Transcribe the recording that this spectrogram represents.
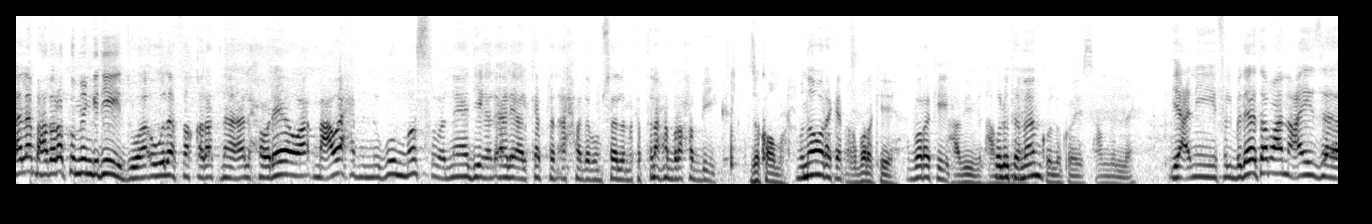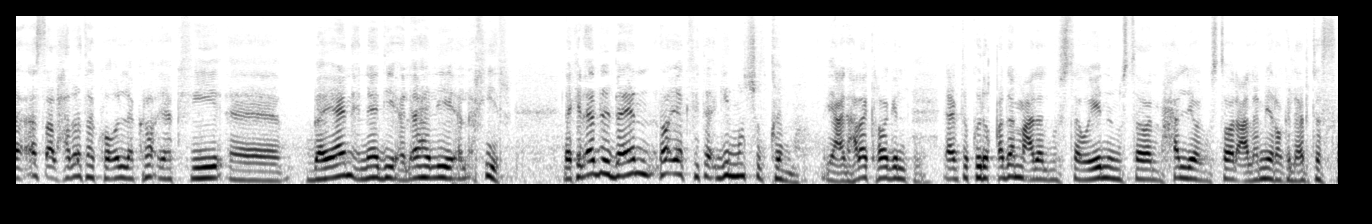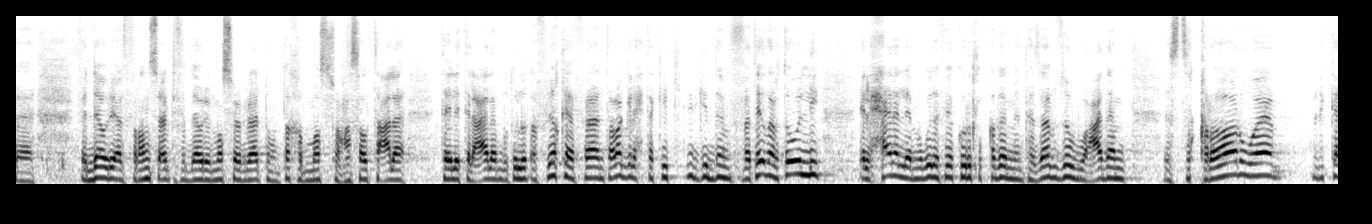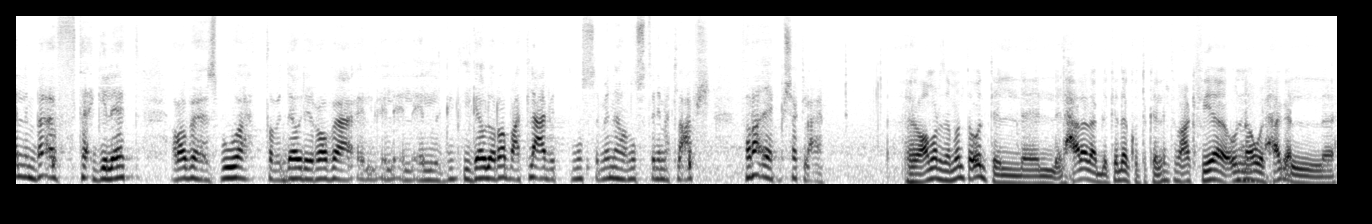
أهلا بحضراتكم من جديد. وأولى فقراتنا الحوارية مع واحد من نجوم مصر والنادي الأهلي الكابتن أحمد أبو مسلم. كابتن أحمد برحب بيك. ازيك يا عمر؟ منور يا كابتن. أخبارك إيه؟ أخبارك إيه؟ حبيبي الحمد كله لله. تمام؟ كله كويس الحمد لله. يعني في البداية طبعا عايز أسأل حضرتك وأقول لك رأيك في آه، بيان النادي الأهلي الأخير. لكن قبل البيان رأيك في تأجيل ماتش القمة. يعني حضرتك راجل لعبت كرة قدم على المستويين المستوى المحلي والمستوى العالمي. راجل لعبت في في الدوري الفرنسي لعبت في الدوري المصري لعبت منتخب مصر وحصلت على ثالث العالم بطولة أفريقيا. فأنت راجل احتكيت كتير جدا. فتقدر تقول لي الحالة اللي موجودة فيها كرة القدم من تذبذب وعدم استقرار؟ و بنتكلم بقى في تأجيلات رابع أسبوع. طب الدوري الرابع ال- ال- ال- الجولة الرابعة اتلعبت نص منها ونص تاني ما اتلعبش. فرأيك بشكل عام؟ عمر زي ما انت قلت ال- ال- الحلقة اللي قبل كده كنت اتكلمت معاك فيها قلنا أول حاجة ال-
